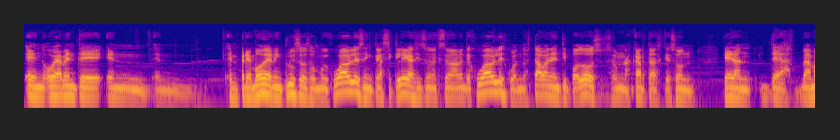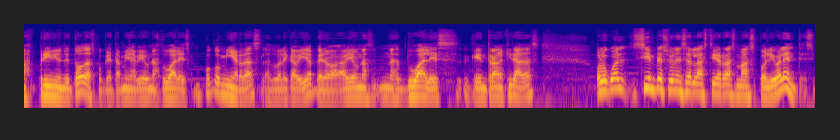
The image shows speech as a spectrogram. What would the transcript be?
en, obviamente en, en, en Premodern incluso son muy jugables, en Classic Legacy son extremadamente jugables. Cuando estaban en tipo 2 son unas cartas que son que eran de las, más premium de todas, porque también había unas duales un poco mierdas, las duales que había, pero había unas, unas duales que entraban giradas. Por lo cual siempre suelen ser las tierras más polivalentes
